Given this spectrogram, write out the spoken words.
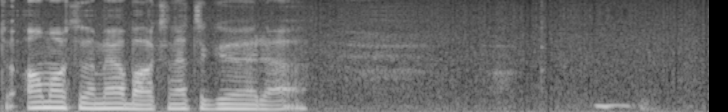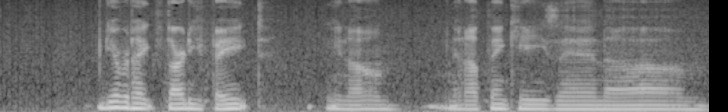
to almost to the mailbox, and that's a good uh, give or take 30 feet, you know. And I think he's in um,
